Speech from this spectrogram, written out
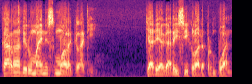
Karena di rumah ini semua laki-laki. Jadi agak risih kalau ada perempuan.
